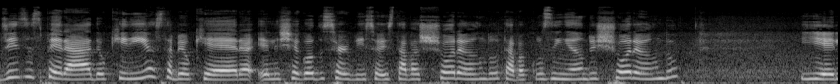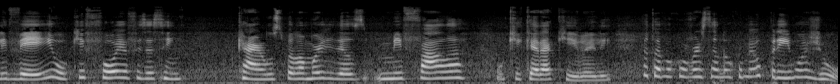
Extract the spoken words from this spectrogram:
desesperada, eu queria saber o que era. Ele chegou do serviço, eu estava chorando, estava cozinhando e chorando. E ele veio, o que foi? Eu fiz assim, Carlos, pelo amor de Deus, me fala o que, que era aquilo. Ele, eu estava conversando com meu primo, Ju.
